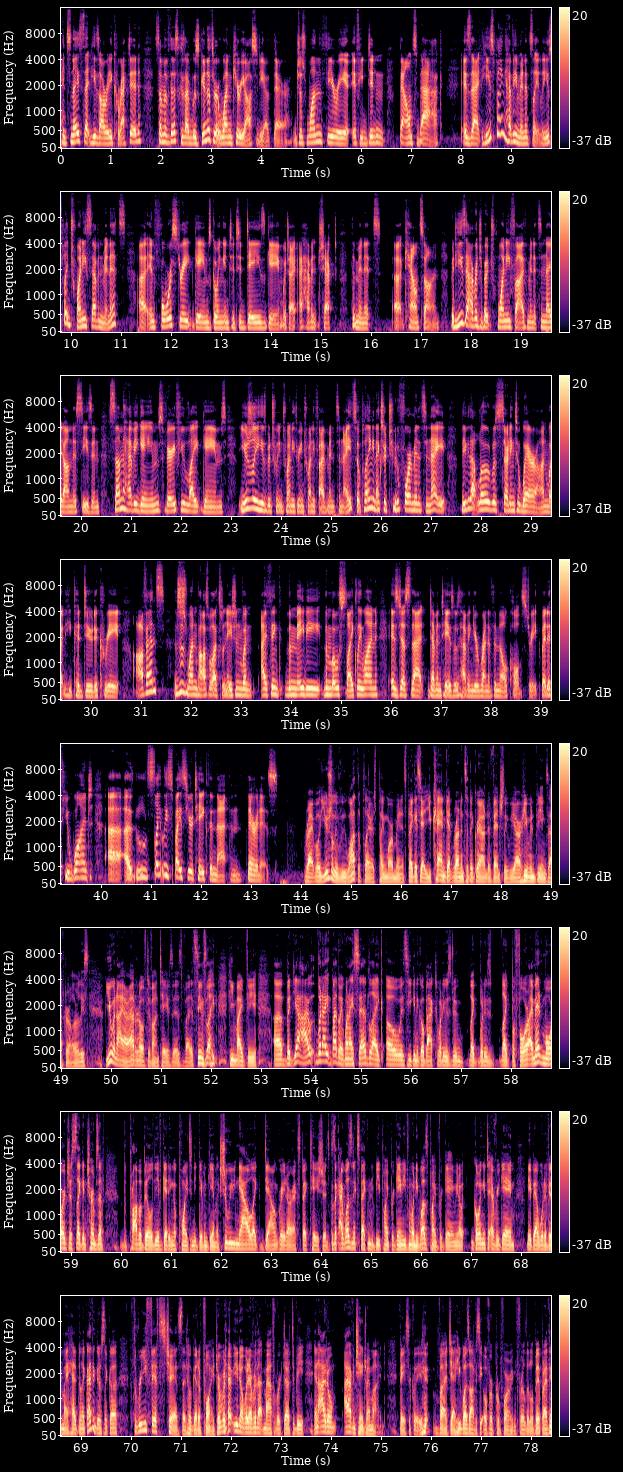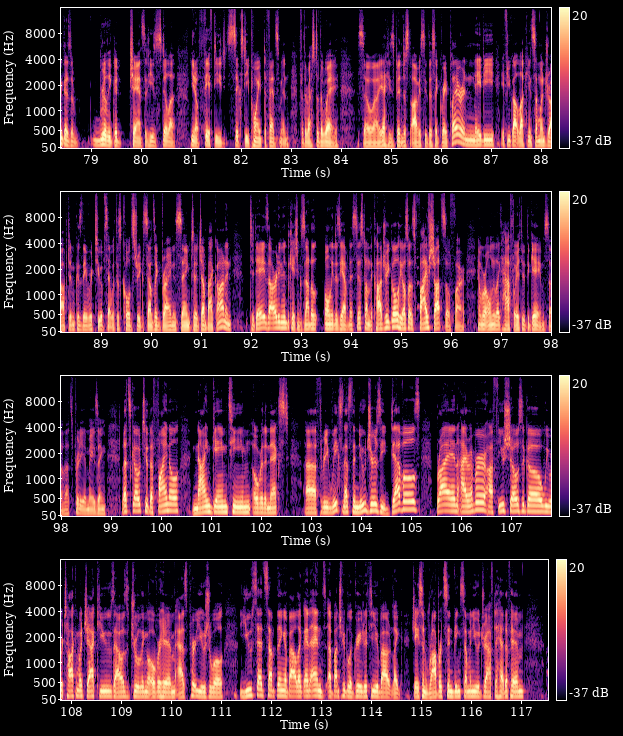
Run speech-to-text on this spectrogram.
It's nice that he's already corrected some of this because I was going to throw one curiosity out there. Just one theory if he didn't bounce back is that he's playing heavy minutes lately. He's played 27 minutes uh, in four straight games going into today's game, which I, I haven't checked the minutes uh, counts on. But he's averaged about 25 minutes a night on this season. Some heavy games, very few light games. Usually he's between 23 and 25 minutes a night. So playing an extra two to four minutes a night, maybe that load was starting to wear on what he could do to create offense. This is one possible explanation when I think the maybe the most likely one is just that Devon Toews was having your run of the mill cold streak. But if you want uh, a slightly spicier take than that, then there it is. Right. Well, usually we want the players playing more minutes, but I guess yeah, you can get run into the ground eventually. We are human beings after all, or at least you and I are. I don't know if Devon Toews is, but it seems like he might be. Uh, but yeah, I, when I by the way, when I said like, oh, is he going to go back to what he was doing, like what he was like before? I meant more just like in terms of the probability of getting a point in a given game. Like, should we now like downgrade our expectations? Because like I wasn't expecting to be point per game even when he was point per game. You know, going into every game, maybe I would have in my head been like, I think there's like a three fifths chance that he'll get a point or whatever. You know, whatever that math worked out to be. And I don't, I haven't changed my mind basically. But yeah, he was obviously overperforming for a little bit, but I think there's a really good chance that he's still a, you know, 50, 60 point defenseman for the rest of the way. So uh, yeah, he's been just obviously this like great player, and maybe if you got lucky and someone dropped him because they were too upset with his cold streak, sounds like Brian is saying to jump back on. And today is already an indication because not only does he have an assist on the Kadri goal, he also has five shots so far, and we're only like halfway through the game, so that's pretty amazing. Let's go to the final nine game team over the next uh, three weeks, and that's the New Jersey Devils. Brian, I remember a few shows ago we were talking about Jack Hughes. I was drooling over him as per usual. You said something about like, and, and a bunch of people agreed with you about like Jason Robertson being someone you would draft ahead of him.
